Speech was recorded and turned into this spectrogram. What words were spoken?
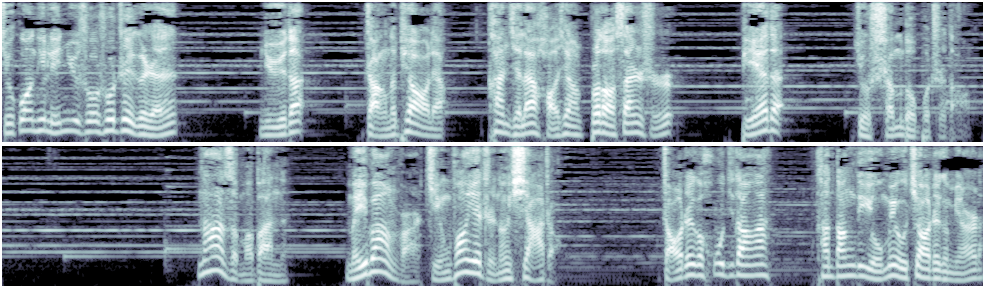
就光听邻居说，说这个人，女的，长得漂亮，看起来好像不到三十，别的就什么都不知道了。那怎么办呢？没办法，警方也只能瞎找，找这个户籍档案，看当地有没有叫这个名的。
